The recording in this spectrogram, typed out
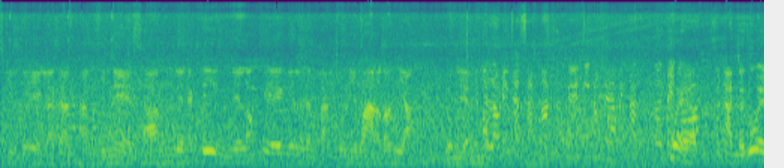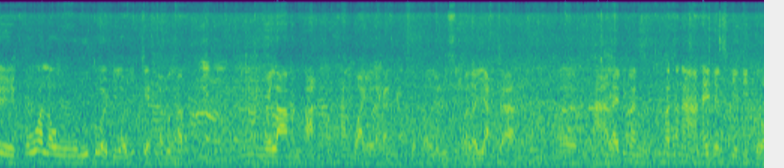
สกิลตัวเองละกันทั้งฟิตเนสทั้งเรียน acting เรียนร้องเพลงเรียนอะไรต่างๆ ช่วงนี้ว่างแล้วก็พยายาม ลงเรียนให้หเหมมือดนเราได้จัดสรรมากขึ้นไหมปีน้องเวลาไปตัดเออแต่ด้วยครับ มันอาจจะด้วย เพราะว่าเรารู้ตัวอีกทีเรา 27 แล้วมั้งครับ เปลี่ยนเลยอืมเวลามันผ่านค่อนข้างไวแล้วกันครับผมเราเลยรู้สึกว่าเราอยากจะเอ่อหาอะไรที่มันพัฒนาให้เป็นสกิลติดตัว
